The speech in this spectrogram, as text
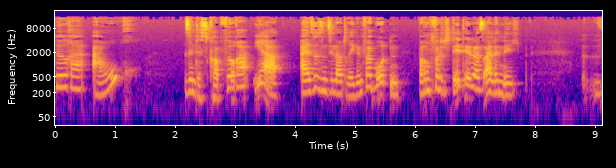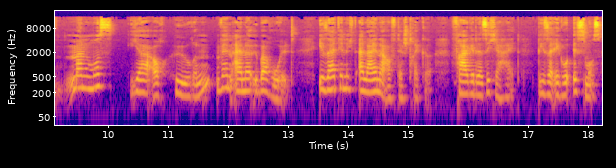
Hörer auch? Sind es Kopfhörer? Ja. Also sind sie laut Regeln verboten. Warum versteht ihr das alle nicht? Man muss ja auch hören, wenn einer überholt. Ihr seid ja nicht alleine auf der Strecke. Frage der Sicherheit. Dieser Egoismus.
